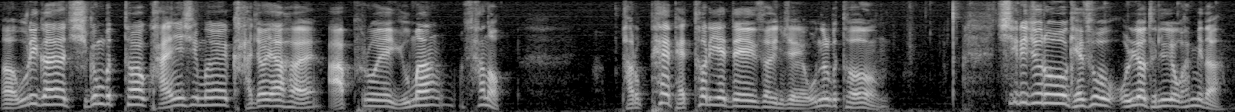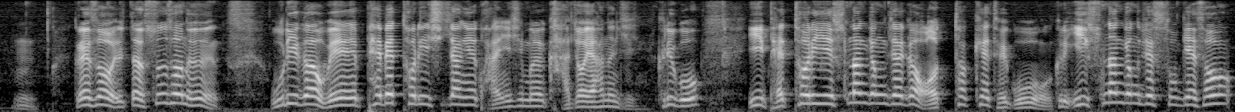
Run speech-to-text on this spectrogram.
어, 우리가 지금부터 관심을 가져야 할 앞으로의 유망 산업, 바로 폐배터리에 대해서 이제 오늘부터 시리즈로 계속 올려드리려고 합니다. 음. 그래서 일단 순서는 우리가 왜 폐배터리 시장에 관심을 가져야 하는지, 그리고 이 배터리 순환 경제가 어떻게 되고, 그리고 이 순환 경제 속에서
